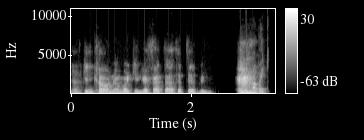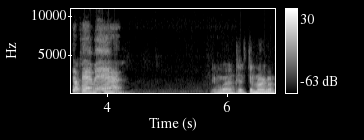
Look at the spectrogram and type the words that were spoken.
อยากกินข้าวนะว่ากินกาแฟตาเติบๆอยู่นี่เอาไปกินกาแฟแม่ยังว่าจะจะน้อยก่อน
